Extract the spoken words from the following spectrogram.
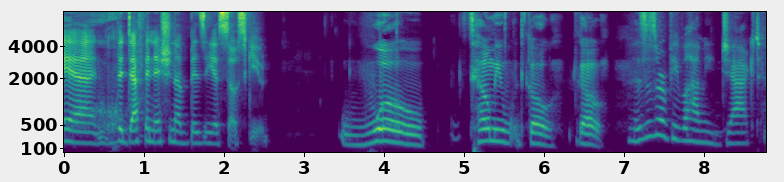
And the definition of busy is so skewed. whoa tell me go go This is where people have me jacked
